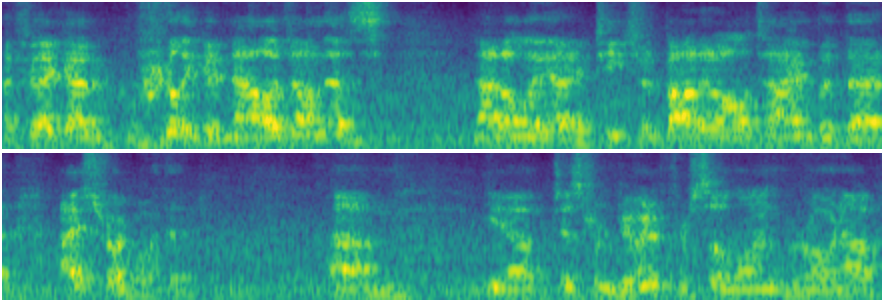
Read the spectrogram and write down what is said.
I feel like I have really good knowledge on this, not only that I teach about it all the time, but that I struggle with it. Um, you know, just from doing it for so long, growing up,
